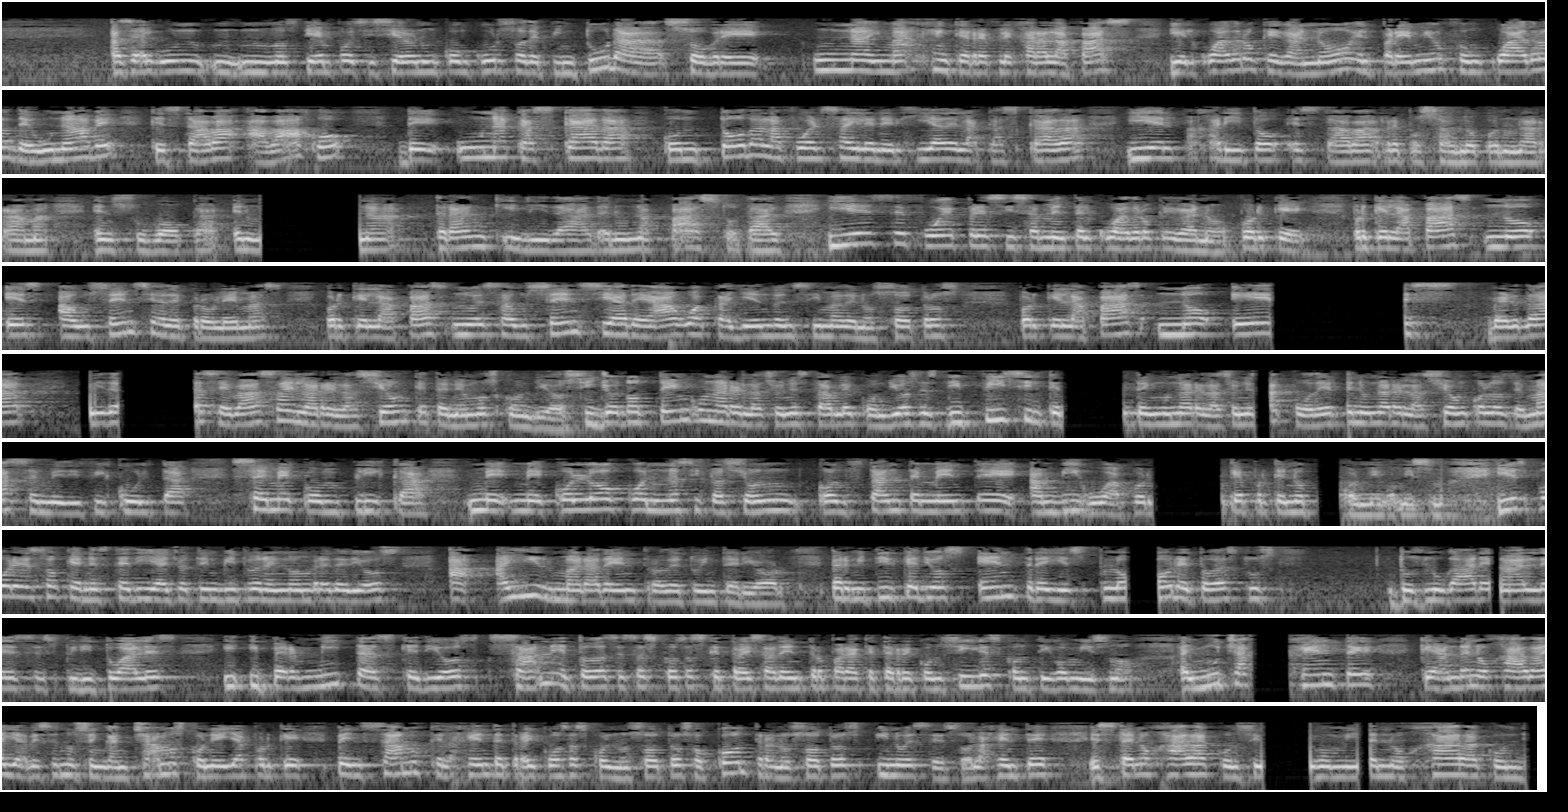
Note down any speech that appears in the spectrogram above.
hace algunos tiempos hicieron un concurso de pintura sobre una imagen que reflejara la paz y el cuadro que ganó el premio fue un cuadro de un ave que estaba abajo de una cascada con toda la fuerza y la energía de la cascada y el pajarito estaba reposando con una rama en su boca, en una tranquilidad, en una paz total. Y ese fue precisamente el cuadro que ganó. ¿Por qué? Porque la paz no es ausencia de problemas, porque la paz no es ausencia de agua cayendo encima de nosotros, porque la paz no es, ¿verdad? Se basa en la relación que tenemos con Dios. Si yo no tengo una relación estable con Dios, es difícil que tenga una relación. Poder tener una relación con los demás se me dificulta, se me complica, me, coloco en una situación constantemente ambigua. ¿Por qué? Porque no conmigo mismo. Y es por eso que en este día yo te invito en el nombre de Dios a, a ir mar adentro de tu interior, permitir que Dios entre y explore todas tus tus lugares espirituales y, permitas que Dios sane todas esas cosas que traes adentro para que te reconcilies contigo mismo. Hay mucha gente que anda enojada y a veces nos enganchamos con ella porque pensamos que la gente trae cosas con nosotros o contra nosotros y no es eso. La gente está enojada consigo misma, enojada con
